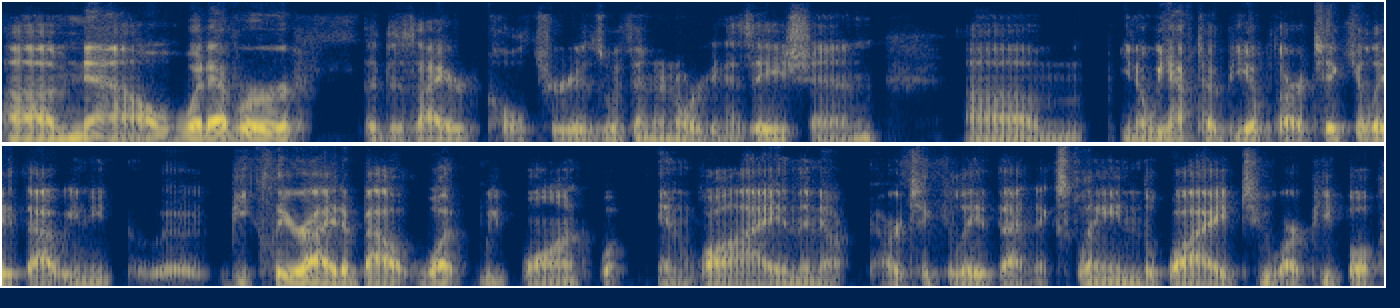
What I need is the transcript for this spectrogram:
Um, now, whatever the desired culture is within an organization um, you know we have to be able to articulate that. We need to uh, be clear-eyed about what we want and why and then articulate that and explain the why to our people.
